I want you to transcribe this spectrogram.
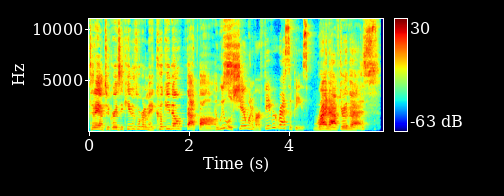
Today on Two Crazy Ketos, we're gonna make cookie dough fat bombs. And we will share one of our favorite recipes right, after, this. Hey,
